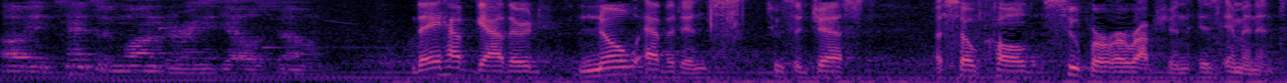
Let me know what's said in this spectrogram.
of intensive monitoring at Yellowstone, they have gathered no evidence to suggest a so-called super eruption is imminent.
